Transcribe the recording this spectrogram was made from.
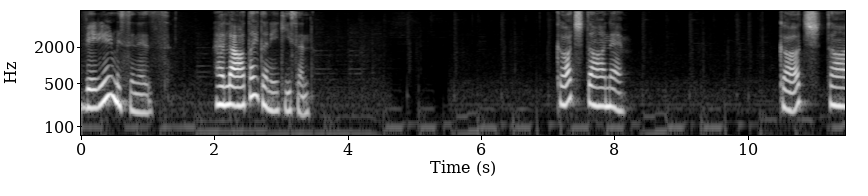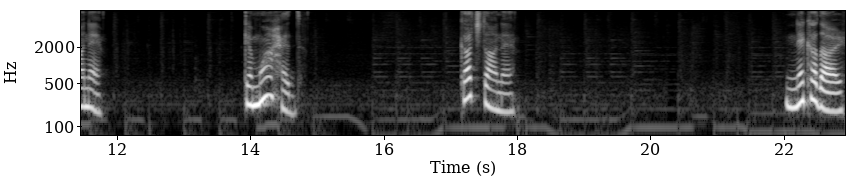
verir misiniz? هلا أعطيتني كيسا؟ kaç tane? kaç tane? كم واحد؟ kaç tane? ne kadar?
